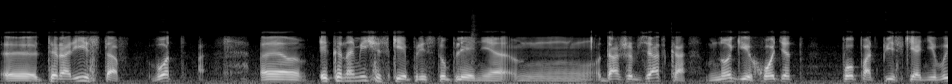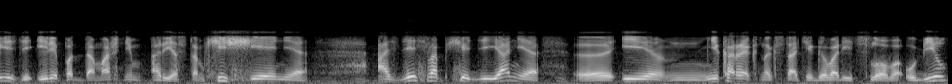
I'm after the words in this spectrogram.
э, террористов. Вот экономические преступления, э, даже взятка, многие ходят по подписке о невыезде или под домашним арестом. Хищение. А здесь вообще деяние, э, и некорректно, кстати, говорить слово «убил»,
